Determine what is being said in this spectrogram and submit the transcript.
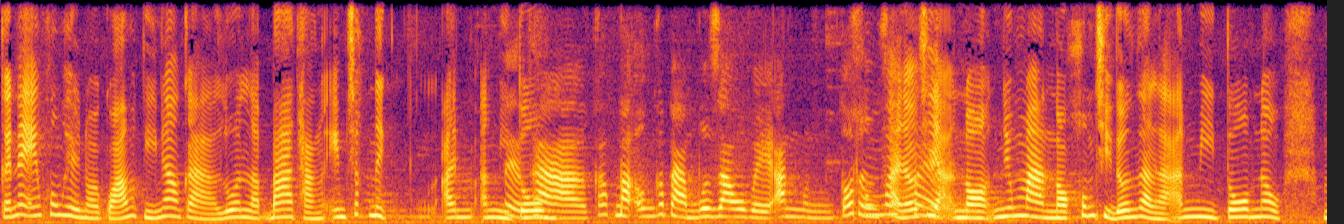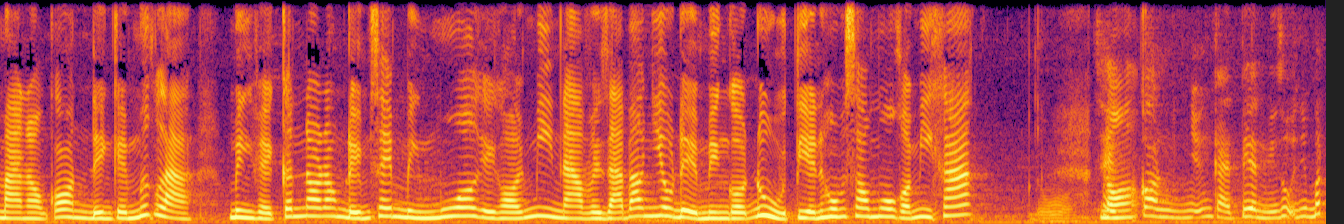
Cái này em không hề nói quá một tí nào cả. Luôn là 3 tháng em chắc nịch ăn ăn mì tôm. thà các bạn ông các bà mua rau về ăn còn tốt hơn không phải sức đâu chị ạ nó nhưng mà nó không chỉ đơn giản là ăn mì tôm đâu mà nó còn đến cái mức là mình phải cân đo đong đếm xem mình mua cái gói mì nào với giá bao nhiêu để mình có đủ tiền hôm sau mua gói mì khác. Thế nó còn những cái tiền ví dụ như bất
